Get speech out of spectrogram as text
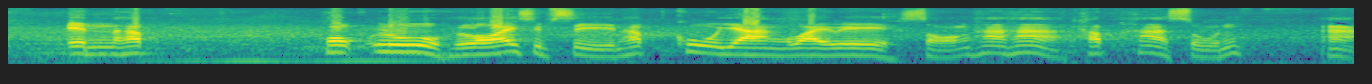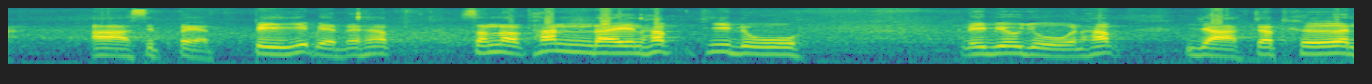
6 N นะครับ6รู114นะครับ คู่ยาง YW 255ทับ50อะ R18 ปี 21 นะครับสำหรับท่านใดนะครับที่ดูรีวิวอยู่นะครับ อยากจะเทิร์น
